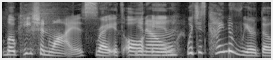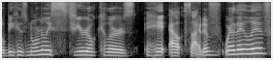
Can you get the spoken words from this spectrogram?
location wise. Right, it's all you know? in, which is kind of weird though, because normally serial killers hit outside of where they live.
